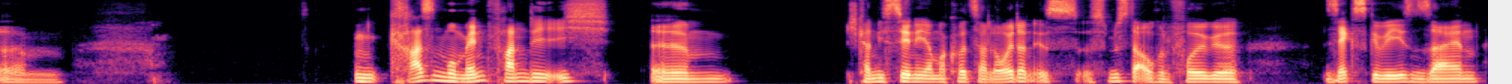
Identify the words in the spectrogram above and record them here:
Ähm, einen krassen Moment fand ich, ähm, ich kann die Szene ja mal kurz erläutern, ist, es müsste auch in Folge 6 gewesen sein,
